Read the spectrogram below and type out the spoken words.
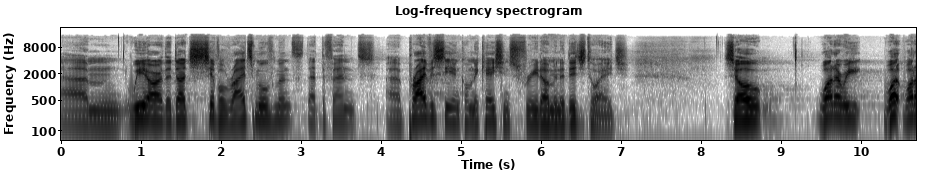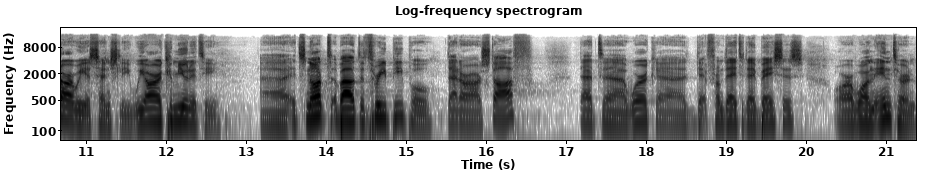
Um, we are the Dutch civil rights movement that defends uh, privacy and communications freedom in the digital age. So, what are we? What, what are we essentially? We are a community. Uh, it's not about the three people that are our staff that uh, work uh, from day-to-day -day basis or one intern,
